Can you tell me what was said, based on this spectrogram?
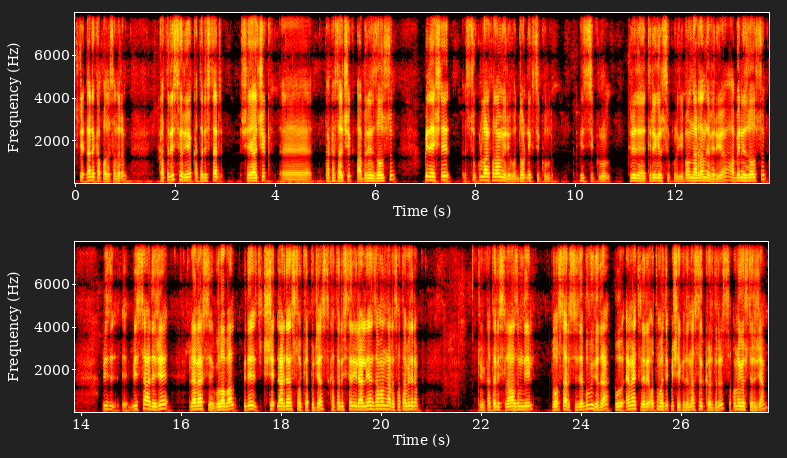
Şirketler de kapalı sanırım. Katalist veriyor. Katalistler şey açık. Ee, takası açık. Haberiniz olsun. Bir de işte scroll'lar falan veriyor. Bu Don't Need Scroll, Hit Scroll, Trigger Scroll gibi onlardan da veriyor. Haberiniz olsun. Biz biz sadece reverse, global bir de çiçeklerden stok yapacağız. Katalistleri ilerleyen zamanlarda satabilirim. Çünkü katalist lazım değil. Dostlar size bu videoda bu emetleri otomatik bir şekilde nasıl kırdırırız onu göstereceğim.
